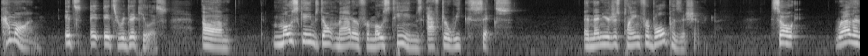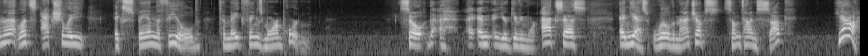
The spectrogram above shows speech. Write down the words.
come on, it's it, it's ridiculous. Um, most games don't matter for most teams after week six, and then you're just playing for bowl position. So rather than that, let's actually expand the field to make things more important. So, and, and you're giving more access, And yes, will the matchups sometimes suck? Yeah.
